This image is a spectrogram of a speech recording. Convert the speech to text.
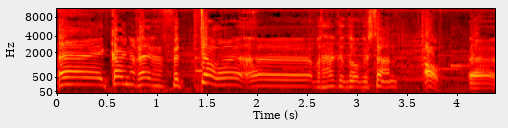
Eh, kan je nog even vertellen, eh, wat had ik het nou weer staan? Oh, eh...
